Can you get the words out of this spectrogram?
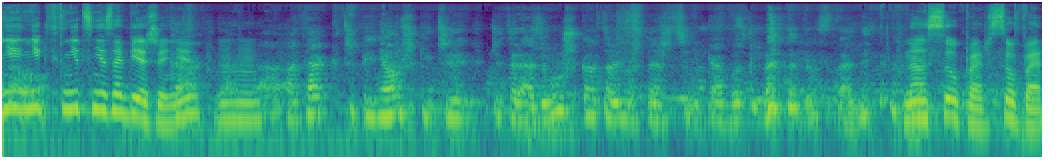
nie, stało. nikt nic nie zabierze, nie? Tak, tak. A, a tak, czy pieniążki, czy, czy teraz łóżko, to już też córka, bo tyle dostanie. No super, super.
